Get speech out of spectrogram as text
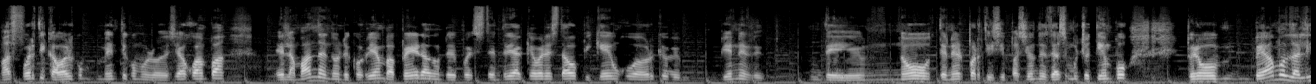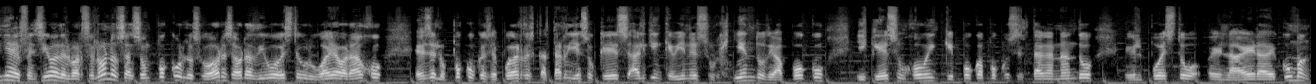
más fuerte y cabalmente como lo decía Juanpa, en la banda en donde corría Mbappé donde pues tendría que haber estado Piqué, un jugador que viene de, de no tener participación desde hace mucho tiempo, pero veamos la línea defensiva del Barcelona, o sea, son pocos los jugadores, ahora digo, este Uruguay Araujo es de lo poco que se puede rescatar y eso que es alguien que viene surgiendo de a poco y que es un joven que poco a poco se está ganando el puesto en la era de Kuman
